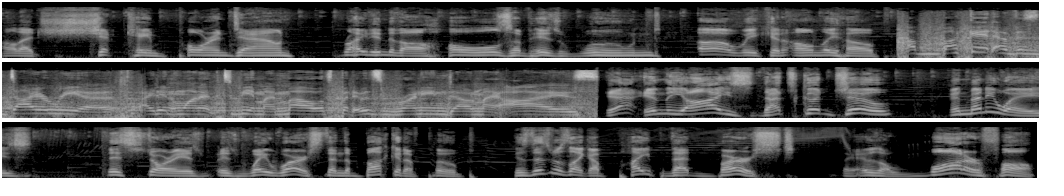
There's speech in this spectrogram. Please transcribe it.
All that shit came pouring down right into the holes of his wound. Oh, we can only hope. A bucket of his diarrhea. I didn't want it to be in my mouth, but it was running down my eyes. Yeah, in the eyes. That's good too. In many ways, this story is, is way worse than the bucket of poop. Because this was like a pipe that burst. It was a waterfall,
